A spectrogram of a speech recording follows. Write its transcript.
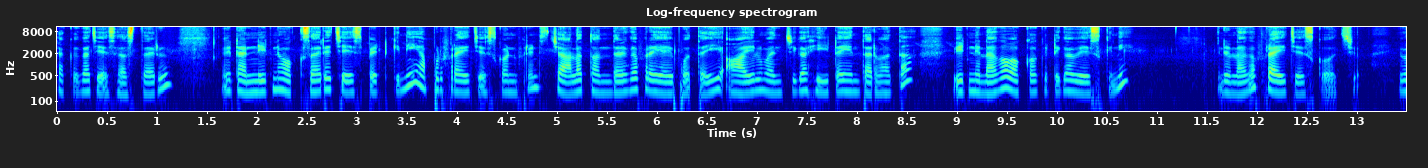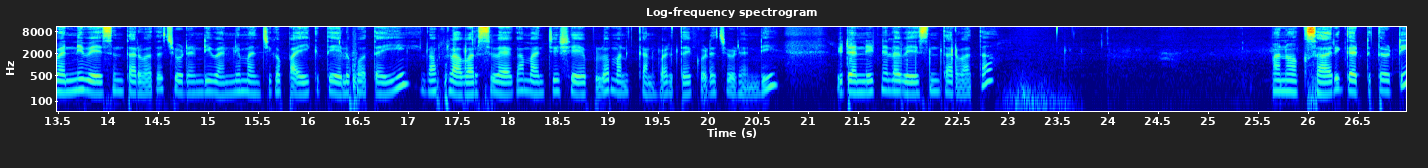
చక్కగా చేసేస్తారు. వీటన్నిటిని ఒకసారి చేసి పెట్టుకుని అప్పుడు ఫ్రై చేసుకోండి ఫ్రెండ్స్. చాలా తొందరగా ఫ్రై అయిపోతాయి. ఆయిల్ మంచిగా హీట్ అయిన తర్వాత వీటిని ఇలాగా ఒక్కొక్కటిగా వేసుకుని ఇలాగా ఫ్రై చేసుకోవచ్చు. ఇవన్నీ వేసిన తర్వాత చూడండి ఇవన్నీ మంచిగా పైకి తేలిపోతాయి. ఇలా ఫ్లవర్స్ లాగా మంచి షేప్లో మనకి కనపడతాయి కూడా చూడండి. వీటన్నిటిని ఇలా వేసిన తర్వాత మనం ఒకసారి గట్టితోటి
